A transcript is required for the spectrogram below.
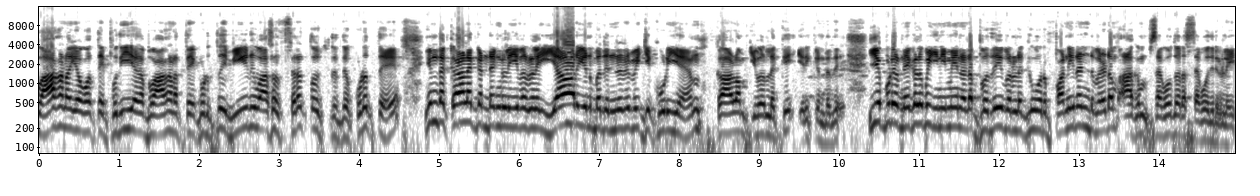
வாகன யோகத்தை புதிய வாகனத்தை கொடுத்து வீடு வாசல் சிறத்து கொடுத்து இந்த காலகட்டங்களில் இவர்களை யார் என்பதை நிரூபிக்கக்கூடிய காலம் இவர்களுக்கு இருக்கின்றது. இப்படி ஒரு நிகழ்வு இனிமேல் நடப்பது இவர்களுக்கு ஒரு பனிரெண்டு வருடம் ஆகும் சகோதர சகோதரிகளே.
